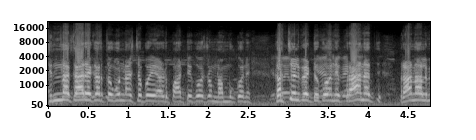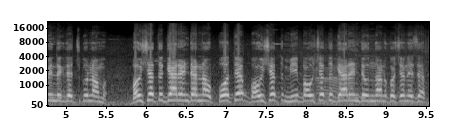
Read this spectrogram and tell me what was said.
చిన్న కార్యకర్త కూడా నష్టపోయాడు. పార్టీ కోసం నమ్ముకొని ఖర్చులు పెట్టుకొని ప్రాణ ప్రాణాల మీదకి తెచ్చుకున్నాము. భవిష్యత్తు గ్యారెంటీ అన్నావు. పోతే భవిష్యత్తు మీ భవిష్యత్తు గ్యారెంటీ ఉందని క్వశ్చన్ వేశారు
